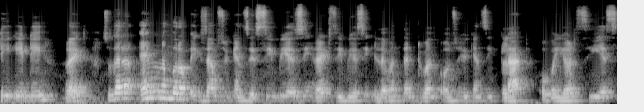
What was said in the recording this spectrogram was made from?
TET right? So there are n number of exams you can see CBSE right? CBSE 11th and 12th also you can see CLAT over here CS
